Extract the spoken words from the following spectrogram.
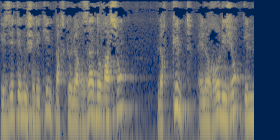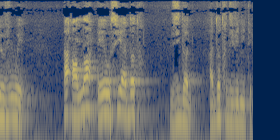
Ils étaient mouchriquines parce que leurs adorations, leur culte et leur religion, ils le vouaient à Allah et aussi à d'autres idoles, à d'autres divinités.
